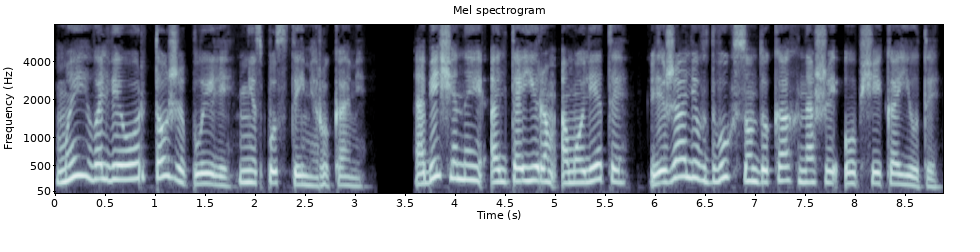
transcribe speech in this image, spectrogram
Мы в Альвеор тоже плыли не с пустыми руками. Обещанные Альтаиром амулеты лежали в двух сундуках нашей общей каюты,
